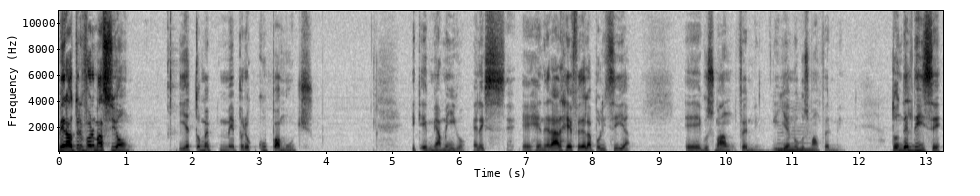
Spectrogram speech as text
Mira, otra información, y esto me, preocupa mucho, mi amigo, el ex eh, general jefe de la policía, eh, Guzmán Fermín, Guillermo Guzmán Fermín, donde él dice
